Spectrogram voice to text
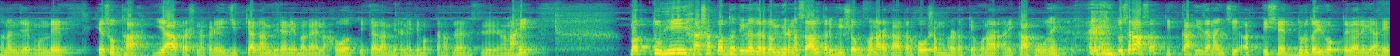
धनंजय मुंडे हे सुद्धा या प्रश्नाकडे जितक्या गांभीर्याने बघायला हवं तितक्या गांभीर्याने ते बघताना आपल्याला दिसलेले नाहीत. मग तुम्ही अशा पद्धतीनं जर गंभीर नसाल तर हिशोब होणार का? तर हो शंभर टक्के होणार आणि का होऊ नये. दुसरं असं की काही जणांची अतिशय दुर्दैवी वक्तव्य आलेली आहेत.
